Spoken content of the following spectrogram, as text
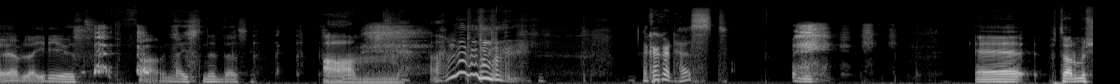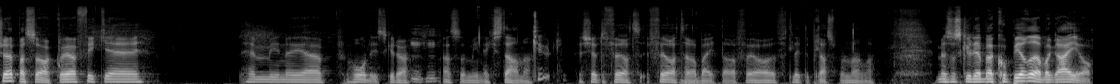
Jävla idiot. Fan, nice snubbe alltså. Um, Han kanske är en häst. eh, på tal om att köpa saker, jag fick eh, hem min nya hårddisk idag. Alltså min externa. Kul. Jag köpte 4, 4 terabyte för jag har fått lite plats på den andra. Men så skulle jag börja kopiera över grejer.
